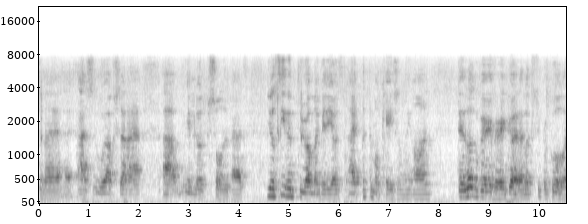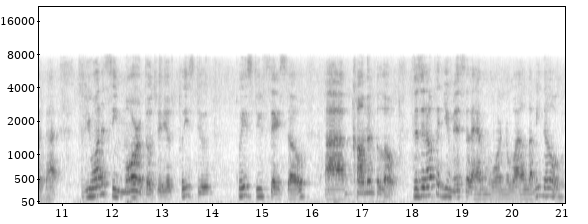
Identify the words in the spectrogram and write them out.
Shania, uh, as of Shania, uh, in those shoulder pads. You'll see them throughout my videos. I put them occasionally on. They look very, very good. I look super cool like that. So if you want to see more of those videos, please do please do say so. Um, comment below. There's an outfit you missed that I haven't worn in a while, let me know.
